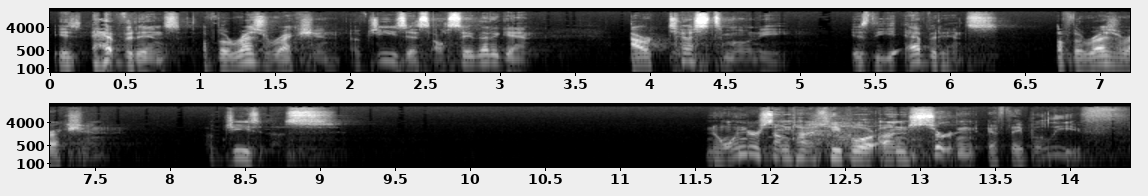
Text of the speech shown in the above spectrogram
is evidence of the resurrection of Jesus. I'll say that again. Our testimony is the evidence of the resurrection of Jesus. No wonder sometimes people are uncertain if they believe.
